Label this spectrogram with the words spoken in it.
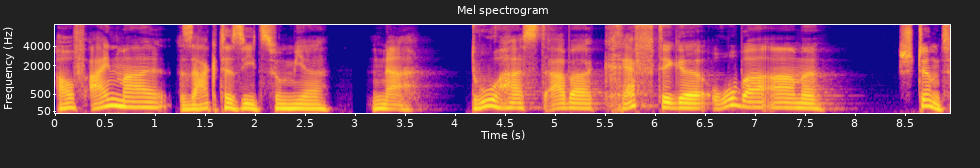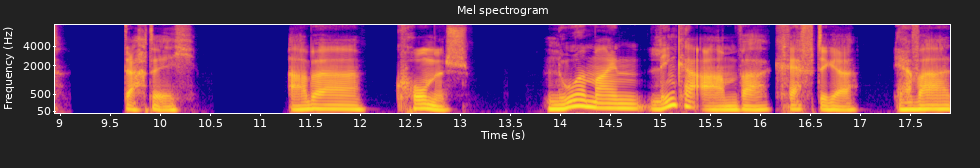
Auf einmal sagte sie zu mir, Na, du hast aber kräftige Oberarme. Stimmt, dachte ich. Aber komisch. Nur mein linker Arm war kräftiger. Er war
